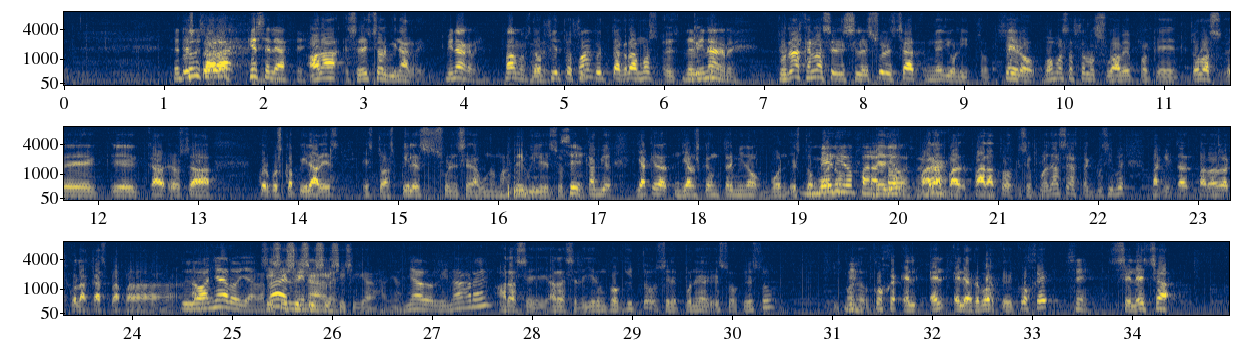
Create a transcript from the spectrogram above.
Entonces Esto ahora, ¿qué se le hace? ahora se le echa el vinagre. Vinagre, vamos a ver. 250 gramos eh, De vinagre. Por regla general se, se le suele echar medio litro, pero vamos a hacerlo suave porque todos los eh, eh, o sea, cuerpos capilares, esto, las pieles suelen ser algunos más débiles, Sí. en cambio ya, queda, ya nos queda un término bueno, esto Medio bueno, para todos, para, para, para todo, que se puede hacer hasta inclusive para quitar, para dar con la caspa, para... Lo añado ya, sí, ¿verdad? sí, sí, sí, vinagre. sí, sí, ya. Añado el vinagre. Ahora se, ahora se le hiera un poquito, se le pone eso, eso, y cuando coge el, el, el hervor que coge, Sí. se le echa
